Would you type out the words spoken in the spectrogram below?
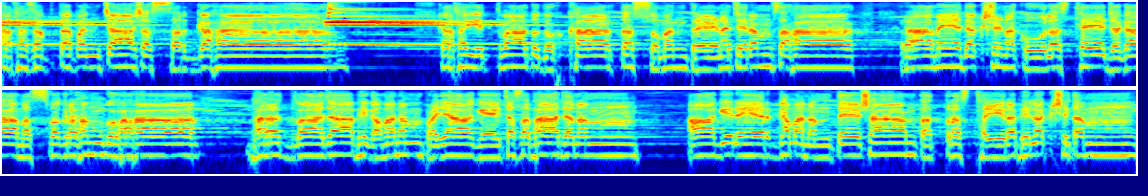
अथ सप्तपञ्चाशः सर्गः। कथयित्वा तु दुःखार्तः सुमन्त्रेण चिरम् सः। रामे दक्षिणकूलस्थे जगामस्वगृहम् गुहः। भरद्वाजाभिगमनम् प्रयागे च सभाजनम्। आगिरेर्गमनम् तेषाम् तत्र स्थैरभिलक्षितम्।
